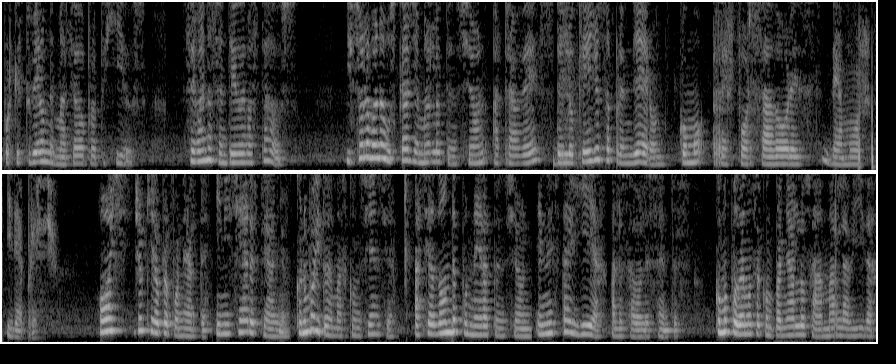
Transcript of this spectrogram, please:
porque estuvieron demasiado protegidos? Se van a sentir devastados y solo van a buscar llamar la atención a través de lo que ellos aprendieron como reforzadores de amor y de aprecio. Hoy yo quiero proponerte iniciar este año con un poquito de más conciencia hacia dónde poner atención en esta guía a los adolescentes. ¿Cómo podemos acompañarlos a amar la vida,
